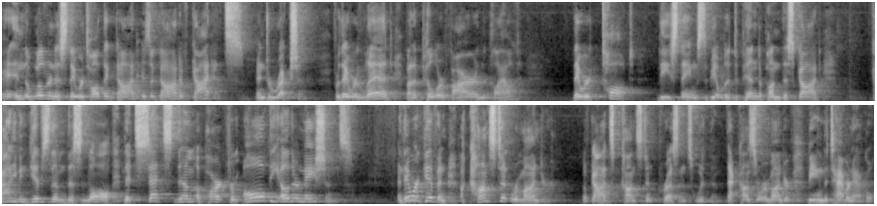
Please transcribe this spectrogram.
in the wilderness, they were taught that God is a God of guidance and direction, for they were led by the pillar of fire and the cloud. They were taught these things to be able to depend upon this God. God even gives them this law that sets them apart from all the other nations. And they were given a constant reminder of God's constant presence with them. That constant reminder being the tabernacle,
